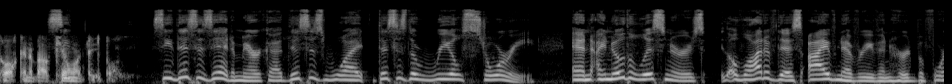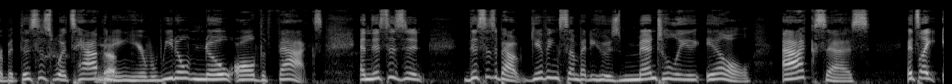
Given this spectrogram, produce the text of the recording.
talking about See- killing people. See, this is it, America. This is what this is the real story. And I know the listeners, a lot of this I've never even heard before, but this is what's happening here. We don't know all the facts. And this isn't this is about giving somebody who's mentally ill access. It's like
